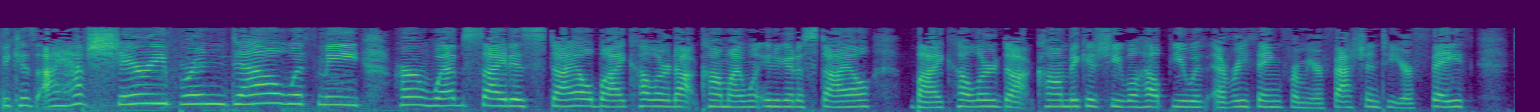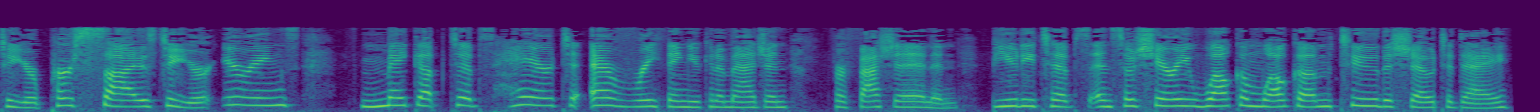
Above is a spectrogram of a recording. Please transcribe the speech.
because I have Shari Braendel with me. Her website is stylebycolor.com. I want you to go to stylebycolor.com because she will help you with everything from your fashion to your faith to your purse size to your earrings, makeup tips, hair to everything you can imagine for fashion and beauty tips. And so, Shari, welcome, welcome to the show today.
